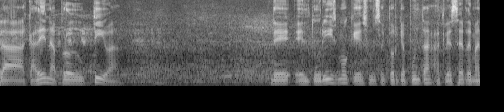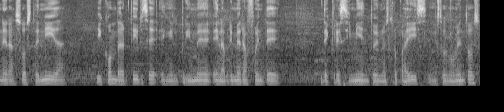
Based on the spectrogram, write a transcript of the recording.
la cadena productiva del turismo, que es un sector que apunta a crecer de manera sostenida y convertirse en, el primer, en la primera fuente de crecimiento en nuestro país. En estos momentos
